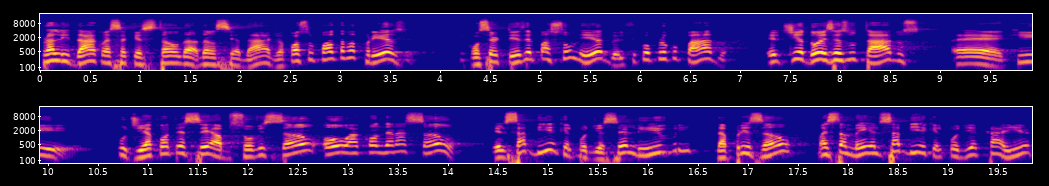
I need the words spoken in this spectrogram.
para lidar com essa questão da, da ansiedade? O apóstolo Paulo estava preso. E com certeza ele passou medo, ele ficou preocupado. Ele tinha dois resultados é, que podia acontecer: a absolvição ou a condenação. Ele sabia que ele podia ser livre da prisão, mas também ele sabia que ele podia cair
